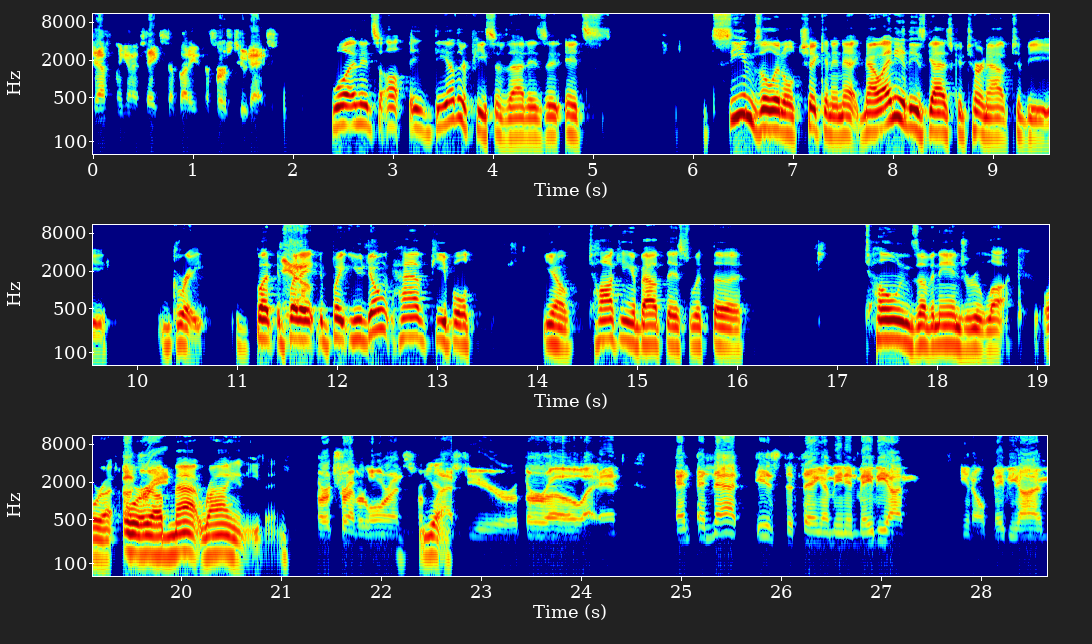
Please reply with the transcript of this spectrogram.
definitely going to take somebody in the first two days. Well, and it's all, the other piece of that is it, it's it seems a little chicken and egg. Now, any of these guys could turn out to be great, but but it, but you don't have people, you know, talking about this with the tones of an Andrew Luck or a, or a Matt Ryan even. or Trevor Lawrence from Yeah. last year, or a Burrow, and and and that is the thing. I mean, and maybe I'm, you know, maybe I'm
